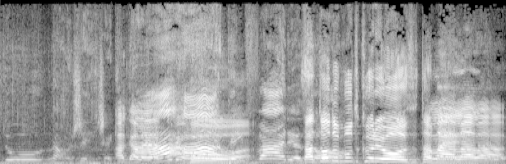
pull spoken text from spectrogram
Do... Não, gente, aqui A tá- galera curiosa. Ah, tem várias, Tá ó. todo mundo curioso também. Lá, lá, lá.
